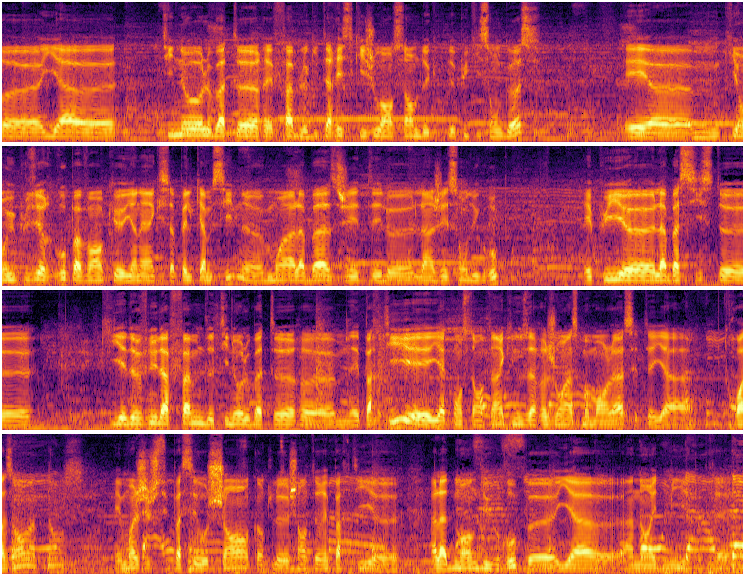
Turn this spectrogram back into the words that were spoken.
Euh, il y a euh, Tino, le batteur, et Fab, le guitariste, qui jouent ensemble depuis qu'ils sont gosses et qui ont eu plusieurs groupes avant qu'il y en ait un qui s'appelle Kamsin. moi, à la base, j'ai été l'ingé son du groupe. Et puis la bassiste qui est devenue la femme de Tino, le batteur, est partie. Et il y a Constantin qui nous a rejoint à ce moment-là. C'était il y a trois ans maintenant. Et moi, je suis passé au chant. Quand le chanteur est parti euh, à la demande du groupe euh, il y a euh, un an et demi à peu près.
